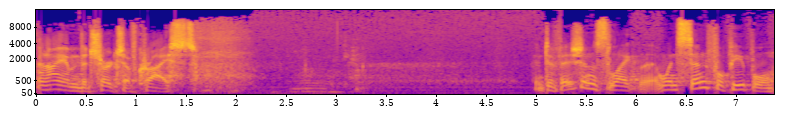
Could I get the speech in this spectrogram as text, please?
and I am the church of Christ. Divisions like when sinful people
